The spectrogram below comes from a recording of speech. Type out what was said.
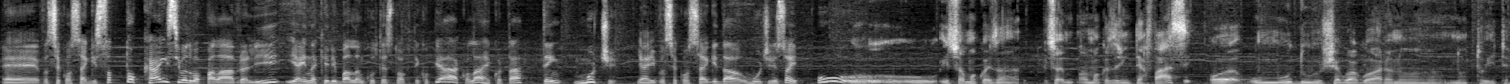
É, você consegue só tocar em cima de uma palavra ali e aí naquele balão contextual que tem que copiar, colar, recortar, tem mute. E aí você consegue dar o mute nisso aí. O, o, o, isso é uma coisa. Isso é uma coisa de interface ou o mudo chegou agora no, no Twitter?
